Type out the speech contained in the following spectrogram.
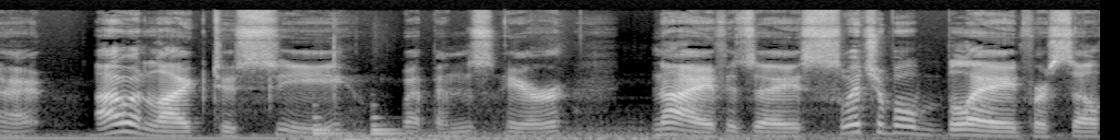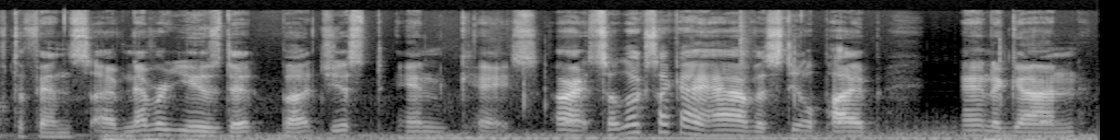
Alright. I would like to see weapons here. Knife is a switchable blade for self-defense. I've never used it, but just in case. Alright, so it looks like I have a steel pipe and a gun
